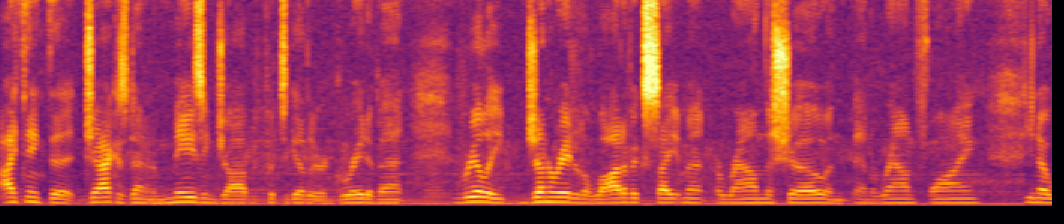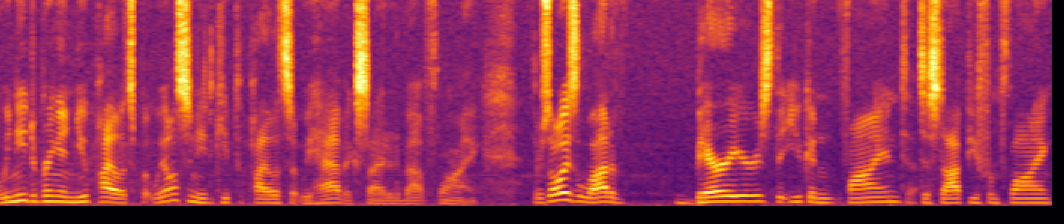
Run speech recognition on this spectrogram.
I think that Jack has done an amazing job to put together a great event. Really generated a lot of excitement around the show and, and around flying. You know, we need to bring in new pilots, but we also need to keep the pilots that we have excited about flying. There's always a lot of barriers that you can find to stop you from flying,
